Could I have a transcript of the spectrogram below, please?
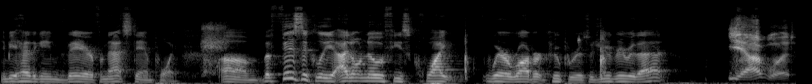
and be ahead of the game there from that standpoint. Um, but physically, I don't know if he's quite where Robert Cooper is. Would you agree with that? Yeah, I would.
